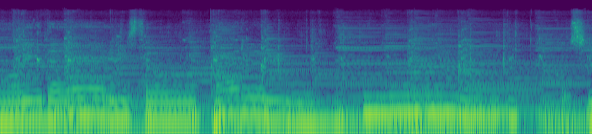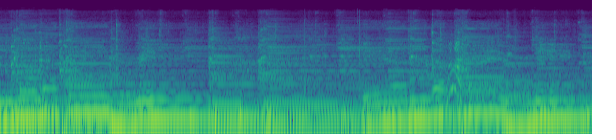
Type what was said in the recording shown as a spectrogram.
思い出に染まる腰の中に訳ありな愛に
